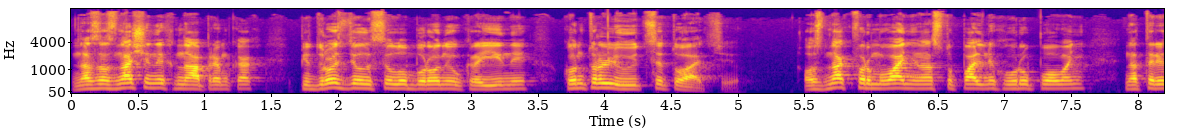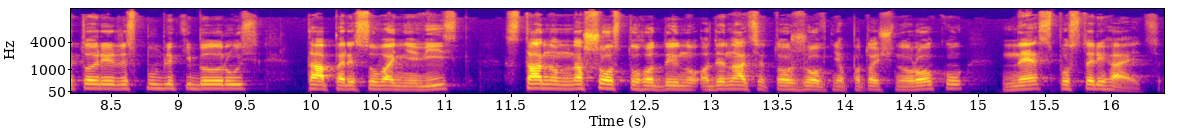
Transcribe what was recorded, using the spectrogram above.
На зазначених напрямках підрозділи Сил оборони України контролюють ситуацію. Ознак формування наступальних угруповань на території Республіки Білорусь та пересування військ станом на 6 годину 11 жовтня поточного року не спостерігається.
